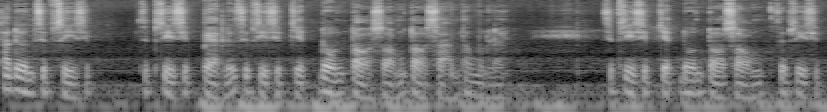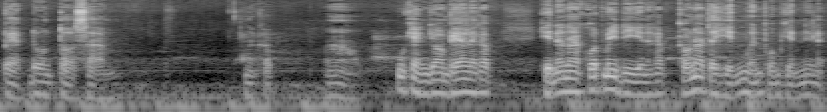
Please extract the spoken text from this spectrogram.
ถ้าเดิน 14 14 18 หรือ 14 17 โดนต่อ 2 ต่อ 3 ทั้งหมดเลย 14 17 โดนต่อ 2 14 18 โดนต่อ 3 นะครับ อ้าวผู้แข่งยอมแพ้เลยครับ เห็นอนาคตไม่ดีนะครับ เขาน่าจะเห็นเหมือนผมเห็นนี่แหละ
